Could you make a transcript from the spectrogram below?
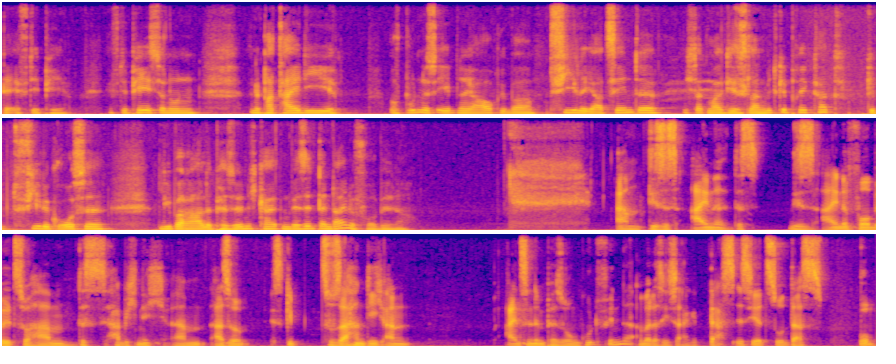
der FDP? Die FDP ist ja nun eine Partei, die auf Bundesebene ja auch über viele Jahrzehnte, ich sag mal, dieses Land mitgeprägt hat. Gibt viele große liberale Persönlichkeiten. Wer sind denn deine Vorbilder? Ähm, dieses eine, das, dieses eine Vorbild zu haben, das habe ich nicht. Ähm, also es gibt so Sachen, die ich an einzelnen Personen gut finde, aber dass ich sage, das ist jetzt so das Bumm.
